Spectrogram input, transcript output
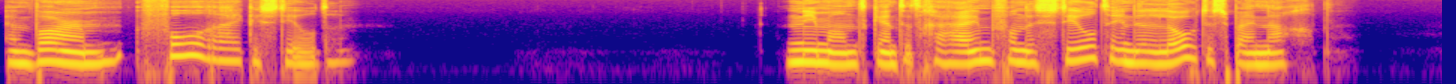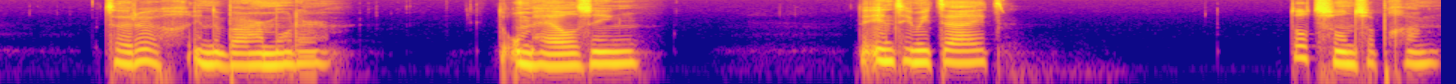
en warm, vol rijke stilte. Niemand kent het geheim van de stilte in de lotus bij nacht. Terug in de baarmoeder. De omhelzing. De intimiteit. Tot zonsopgang.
